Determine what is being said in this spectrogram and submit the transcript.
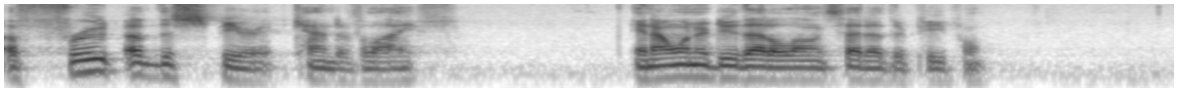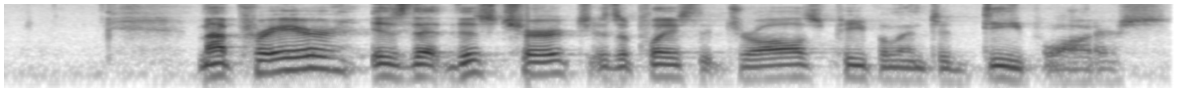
a fruit of the Spirit kind of life. And I want to do that alongside other people. My prayer is that this church is a place that draws people into deep waters,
